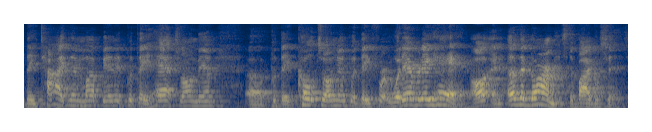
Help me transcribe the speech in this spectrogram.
They tied them up in it, put their hats on them, uh, put their coats on them, put their whatever they had, all, and other garments, the Bible says,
